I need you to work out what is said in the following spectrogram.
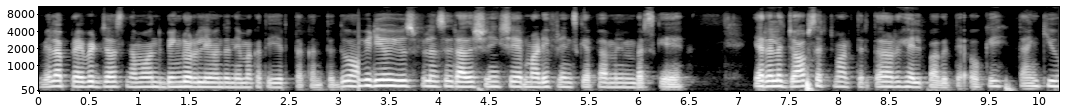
ಇವೆಲ್ಲ ಪ್ರೈವೇಟ್ ಜಾಬ್ಸ್ ನಮ್ಮ ಒಂದು ಬೆಂಗಳೂರಲ್ಲಿ ಒಂದು ನೇಮಕತೆ ಇರ್ತಕ್ಕಂಥದ್ದು. ವಿಡಿಯೋ ಯೂಸ್ಫುಲ್ ಅನ್ಸಿದ್ರೆ ಆದಷ್ಟು ಶೇರ್ ಮಾಡಿ ಫ್ರೆಂಡ್ಸ್ಗೆ ಫ್ಯಾಮಿಲಿ ಮೆಂಬರ್ಸ್ಗೆ ಯಾರೆಲ್ಲ ಜಾಬ್ ಸರ್ಚ್ ಮಾಡ್ತಿರ್ತಾರೋ ಅವ್ರಿಗೆ ಹೆಲ್ಪ್ ಆಗುತ್ತೆ. ಓಕೆ ಥ್ಯಾಂಕ್ ಯು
